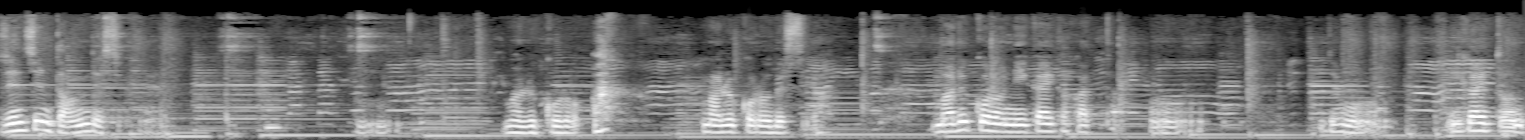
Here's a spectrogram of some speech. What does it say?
全然ダウンですよね。マルコロ。マルコロですよ。マルコロ2回かかった。うん。でも、意外と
